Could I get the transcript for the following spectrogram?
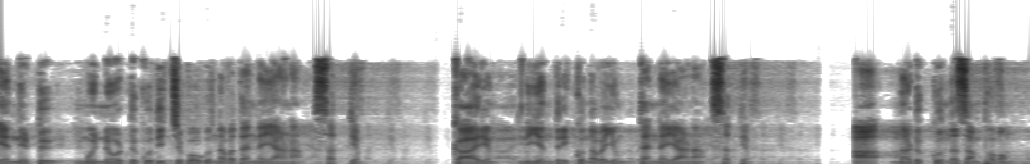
എന്നിട്ട് മുന്നോട്ട് കുതിച്ചു പോകുന്നവ തന്നെയാണ് സത്യം. കാര്യം നിയന്ത്രിക്കുന്നവയും തന്നെയാണ് സത്യം. ആ നടുക്കുന്ന സംഭവം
